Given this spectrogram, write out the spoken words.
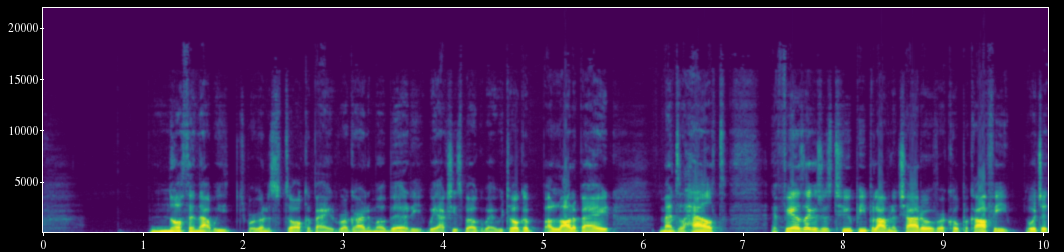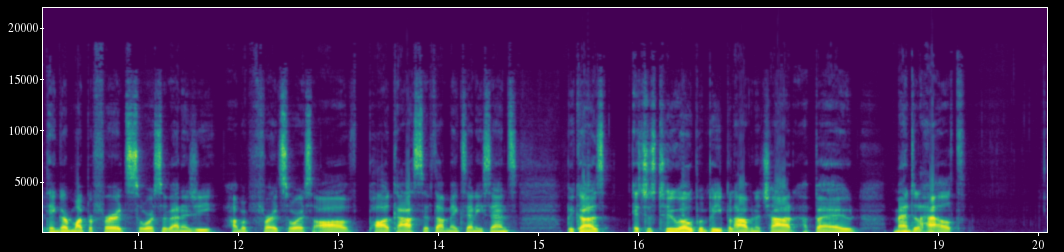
nothing that we were going to talk about regarding mobility. We actually spoke about. We talk a, a lot about mental health. It feels like it's just two people having a chat over a cup of coffee, which I think are my preferred source of energy. I'm a preferred source of podcasts, if that makes any sense, because it's just two open people having a chat about mental health,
